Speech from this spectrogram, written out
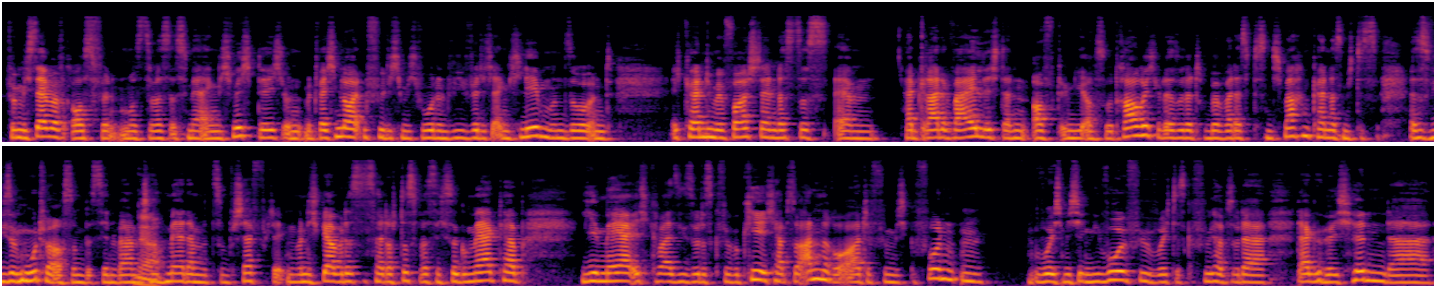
für mich selber rausfinden musste, was ist mir eigentlich wichtig und mit welchen Leuten fühle ich mich wohl und wie will ich eigentlich leben und so. Und ich könnte mir vorstellen, dass das ähm, Halt gerade weil ich dann oft irgendwie auch so traurig oder so darüber war, dass ich das nicht machen kann, dass mich das, dass es wie so ein Motor auch so ein bisschen war, mich ja. noch mehr damit zu beschäftigen. Und ich glaube, das ist halt auch das, was ich so gemerkt habe, je mehr ich quasi so das Gefühl, okay, ich habe so andere Orte für mich gefunden, wo ich mich irgendwie wohlfühle, wo ich das Gefühl habe, so da, da gehöre ich hin, da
